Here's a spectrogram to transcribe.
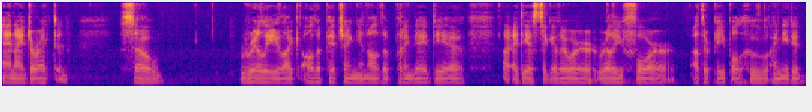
and I directed. So really like all the pitching and all the putting the idea ideas together were really for other people who I needed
